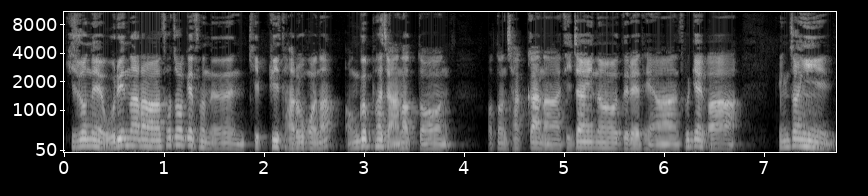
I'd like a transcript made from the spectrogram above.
기존의 우리나라 서적에서는 깊이 다루거나 언급하지 않았던 어떤 작가나 디자이너들에 대한 소개가 굉장히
